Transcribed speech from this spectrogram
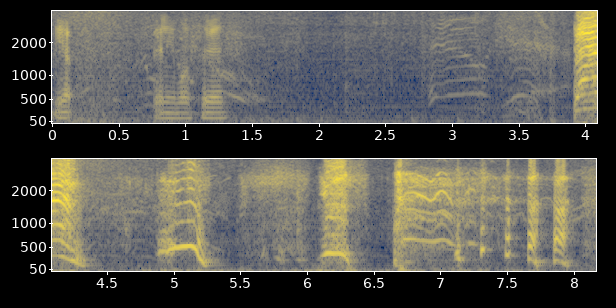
Yep. Billy Muscle is. BAM! Yes!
